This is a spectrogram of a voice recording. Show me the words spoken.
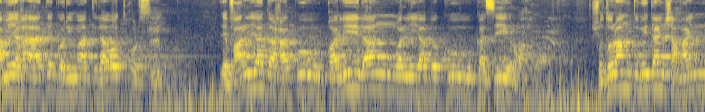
আমি আয়াতে করিমা তিলাবত করছি যে ফালিয়াত হাকু কলিলাং ওয়ালিয়াবকু কাসিরা। সুতরাং তুমি তাই সামান্য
